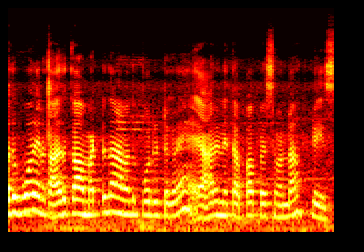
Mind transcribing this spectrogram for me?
அதுபோல் எனக்கு அதுக்காக மட்டும்தான் நான் வந்து போட்டுட்டு இருக்கிறேன். யாரும் என்னை தப்பாக பேச வேண்டாம். ப்ளீஸ்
